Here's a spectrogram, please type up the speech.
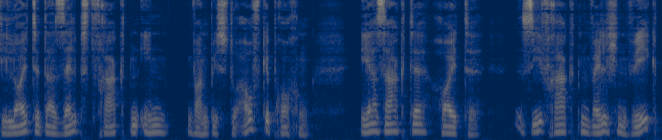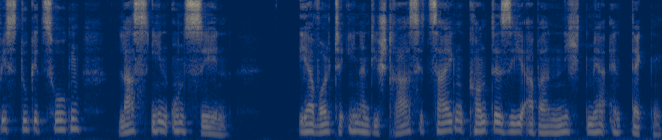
Die Leute da selbst fragten ihn, wann bist du aufgebrochen? Er sagte, heute. Sie fragten, welchen Weg bist du gezogen? Lass ihn uns sehen. Er wollte ihnen die Straße zeigen, konnte sie aber nicht mehr entdecken.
